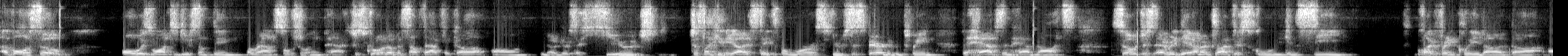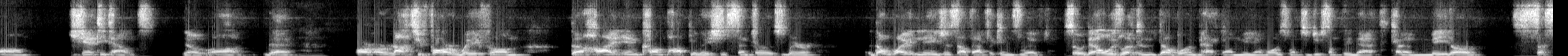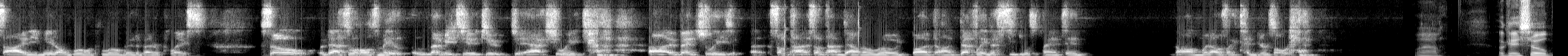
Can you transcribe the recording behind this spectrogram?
I've also always wanted to do something around social impact. Just growing up in South Africa, um, you know, there's a huge, just like in the United States, but worse, huge disparity between the haves and have-nots. So just every day on our drive to school, you can see, quite frankly, the, the um, shanty towns, you know, uh, that are, are not too far away from the high income population centers where the white and Asian South Africans lived. So that always left a double impact on me. I've always wanted to do something that kind of made our society, made our world a little bit a better place. So that's what ultimately led me to to to actuate uh, eventually, uh, sometime sometime down the road. But uh, definitely the seed was planted um, when I was like ten years old. wow. Okay, so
